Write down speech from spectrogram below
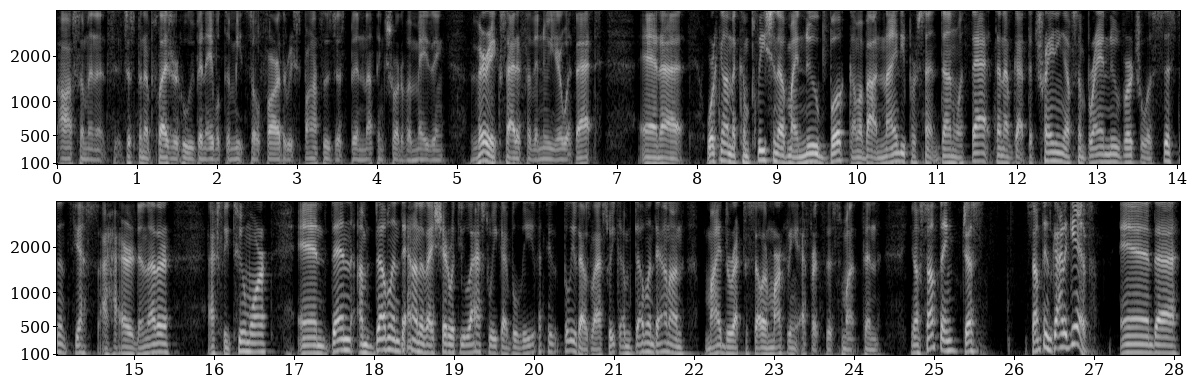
awesome and it's just been a pleasure who we've been able to meet so far. The response has just been nothing short of amazing. Very excited for the new year with that. And uh, working on the completion of my new book. I'm about 90% done with that. Then I've got the training of some brand new virtual assistants. Yes, I hired another, actually two more. And then I'm doubling down, as I shared with you last week, I believe. I think, believe that was last week. I'm doubling down on my direct to seller marketing efforts this month. And, you know, something just, something's got to give. And, uh,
